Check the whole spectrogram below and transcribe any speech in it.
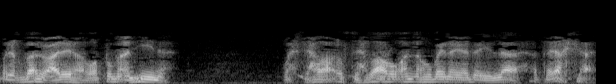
والإقبال عليها والطمأنينة واستحضار أنه بين يدي الله حتى يخشع.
